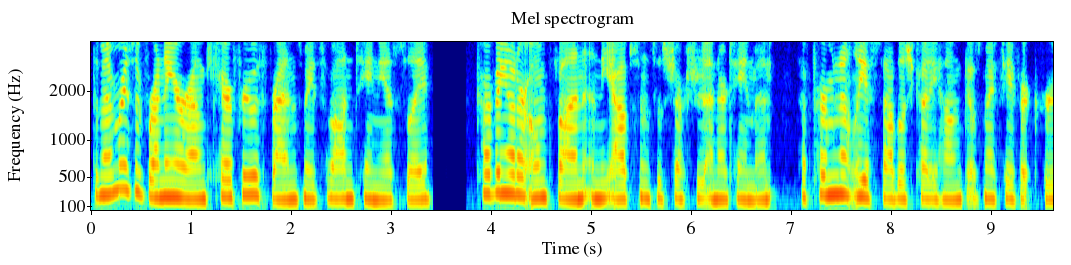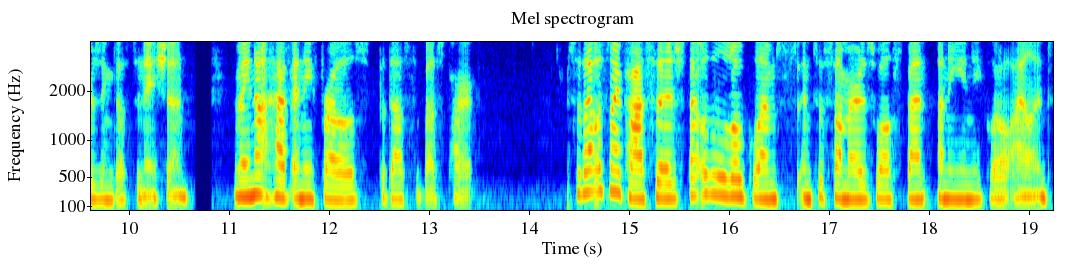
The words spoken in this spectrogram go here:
The memories of running around carefree with friends made spontaneously, carving out our own fun in the absence of structured entertainment, have permanently established Cuttyhunk as my favorite cruising destination. It may not have any frills, but that's the best part. So that was my passage. That was a little glimpse into summers well spent on a unique little island.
